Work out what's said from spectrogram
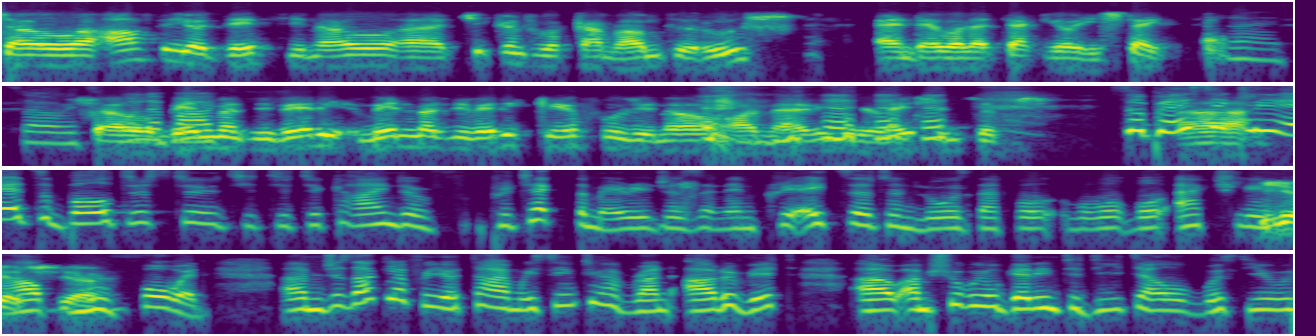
So uh, after your death, you know, uh, chickens will come home to roost and they will attack your estate. Right. So So men about. must be very men must be very careful, you know, on having relationships. So basically, it's a bill just to, to, to, to kind of protect the marriages and, and create certain laws that will will, will actually Yes, help yeah. move forward. Um, Jazakallah for your time. We seem to have run out of it. Uh, I'm sure we will get into detail with you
